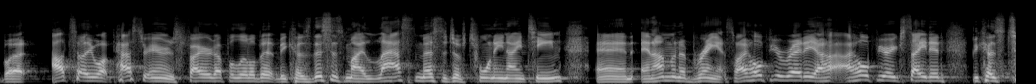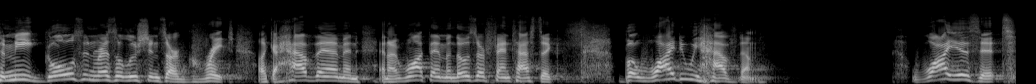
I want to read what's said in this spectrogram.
but I'll tell you what, Pastor Aaron is fired up a little bit because this is my last message of 2019, and, and I'm going to bring it. So I hope you're ready. I, I, hope you're excited because to me, goals and resolutions are great. Like I have them and, and I want them, and those are fantastic. But why do we have them? Why is it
